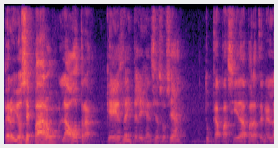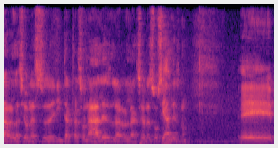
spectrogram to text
Pero yo separo la otra, que es la inteligencia social, tu capacidad para tener las relaciones eh, interpersonales, las relaciones sociales, ¿no? Eh,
